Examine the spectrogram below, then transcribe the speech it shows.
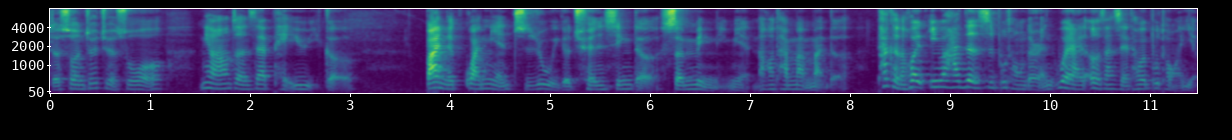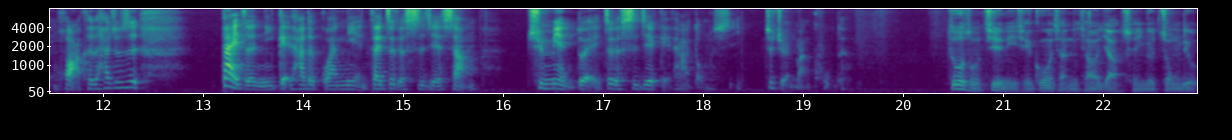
的时候，你就觉得说，你好像真的是在培育一个把你的观念植入一个全新的生命里面，然后他慢慢的，他可能会因为他认识不同的人，未来的二三十年他会不同的演化，可是他就是带着你给他的观念，在这个世界上去面对这个世界给他的东西，就觉得蛮酷的。就我总记得你以前跟我讲，你想要养成一个中流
